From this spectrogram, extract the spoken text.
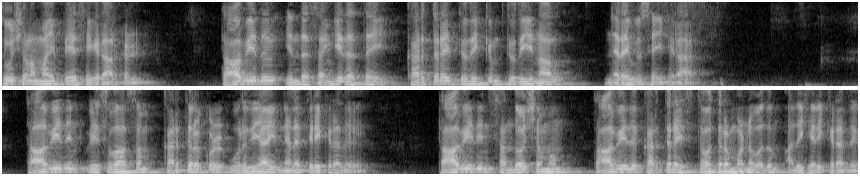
தூஷணமாய் பேசுகிறார்கள். தாவீது இந்த சங்கீதத்தை கர்த்தரை துதிக்கும் துதியினால் நிறைவு செய்கிறார். தாவீதின் விசுவாசம் கர்த்தருக்குள் உறுதியாய் நிலைத்திருக்கிறது. தாவீதின் சந்தோஷமும் தாவீது கர்த்தரை ஸ்தோத்திரம் பண்ணுவதும் அதிகரிக்கிறது.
